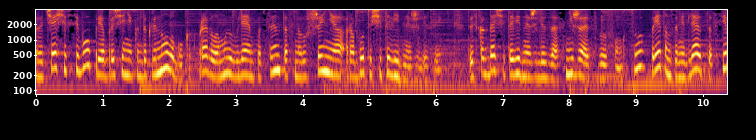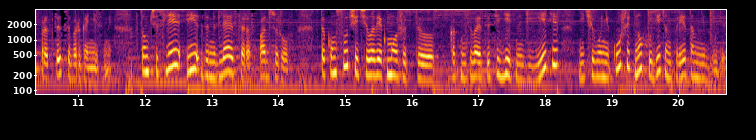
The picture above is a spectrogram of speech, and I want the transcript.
Э, чаще всего при обращении к эндокринологу, как правило, мы выявляем пациентов нарушение работы щитовидной железы. То есть, когда щитовидная железа снижает свою функцию, при этом замедляются все процессы в организме, в том числе и замедляется распад жиров. В таком случае человек может, э, как называется, сидеть на диете, ничего не кушать, но худеть он при этом не будет.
